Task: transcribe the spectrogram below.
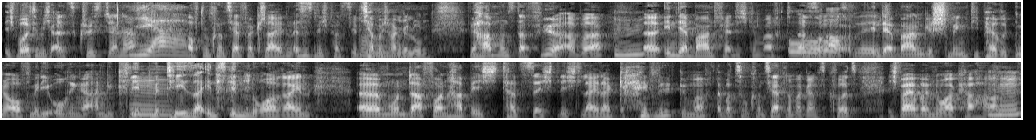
ich wollte mich als Chris Jenner Ja. auf dem Konzert verkleiden. Es ist nicht passiert. Ich habe euch angelogen. Wir haben uns dafür aber äh, in der Bahn fertig gemacht. Mhm. Oh, also ähm, in der Bahn geschminkt, die Perücken auf, mir die Ohrringe angeklebt Mhm. mit Tesa ins Innenohr rein. Ähm, und davon habe ich tatsächlich leider kein Bild gemacht. Aber zum Konzert nochmal ganz kurz. Ich war ja bei Noah Kahan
